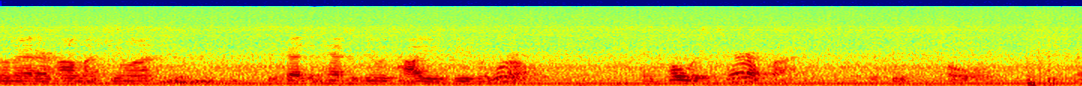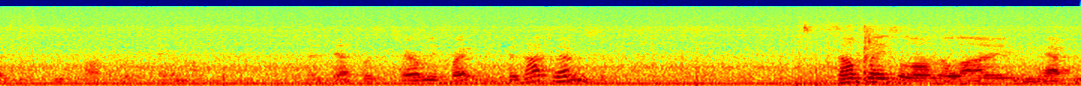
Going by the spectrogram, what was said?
no matter how much you want to, because it has to do with how you view the world. And Poe was terrified with his soul because he thought it was death. And death was terribly frightening, but not to Emerson. Someplace along the line, we have to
